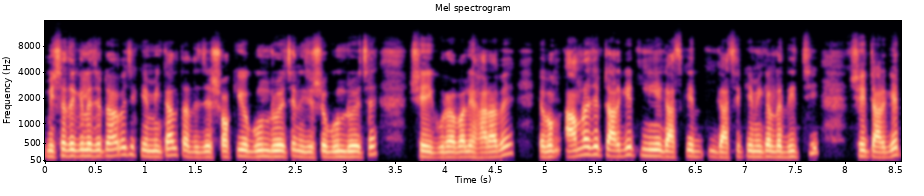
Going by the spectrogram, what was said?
মিশাতে গেলে যেটা হবে যে কেমিক্যাল, তাদের যে স্বকীয় গুণ রয়েছে, নিজস্ব গুণ রয়েছে, সেই গুণাবলী হারাবে এবং আমরা যে টার্গেট নিয়ে গাছকে, গাছে কেমিক্যালটা দিচ্ছি, সেই টার্গেট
